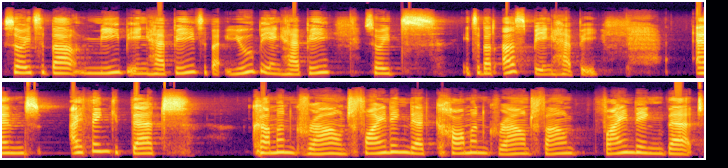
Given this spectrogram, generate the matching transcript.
So it's about me being happy, it's about you being happy. So it's, it's about us being happy. And I think that common ground, finding that common ground, found, finding that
